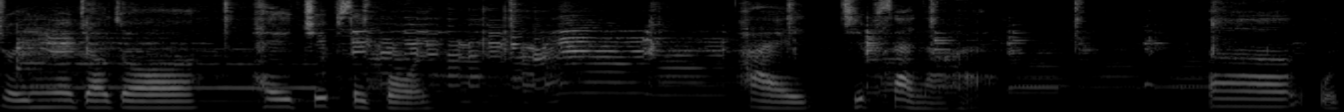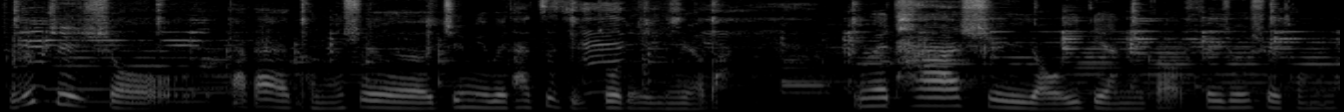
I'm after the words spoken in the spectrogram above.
这首音乐叫做《Hey Gypsy Boy》，嗨，吉普赛男孩。嗯，我觉得这首大概可能是 Jimmy 为他自己做的音乐吧，因为他是有一点那个非洲血统的嘛。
